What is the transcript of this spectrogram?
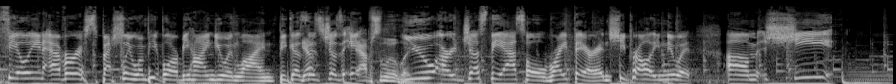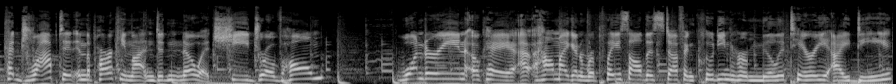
feeling ever, especially when people are behind you in line because Yep, it's just it- absolutely. you are just the asshole right there, and she probably knew it. Um, she had dropped it in the parking lot and didn't know it. She drove home wondering, okay, uh, how am I going to replace all this stuff, including her military ID?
